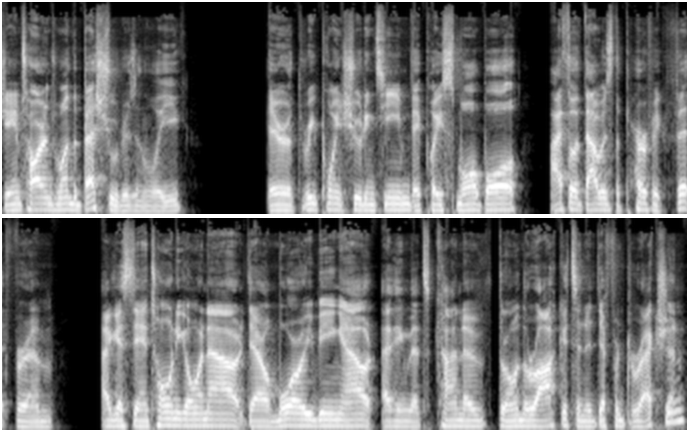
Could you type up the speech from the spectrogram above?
James Harden's one of the best shooters in the league. They're a three point shooting team. They play small ball. I thought that was the perfect fit for him. I guess D'Antoni going out, Daryl Morey being out, I think that's kind of throwing the Rockets in a different direction.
